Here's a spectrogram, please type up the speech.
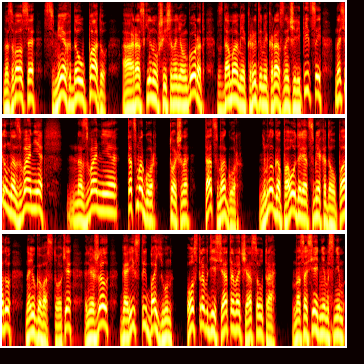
назывался «Смех до упаду», а раскинувшийся на нем город с домами, крытыми красной черепицей, носил название... название Тацмагор, точно, Тацмагор. Немного поодаль от смеха до упаду, на юго-востоке, лежал гористый Баюн, остров десятого часа утра. На соседнем с ним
